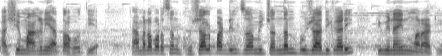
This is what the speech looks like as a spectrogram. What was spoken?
अशी मागणी आता होती आहे कॅमेरा पर्सन खुशाल पाटीलसह मी चंदन पूजा अधिकारी टी व्ही नाईन मराठी.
